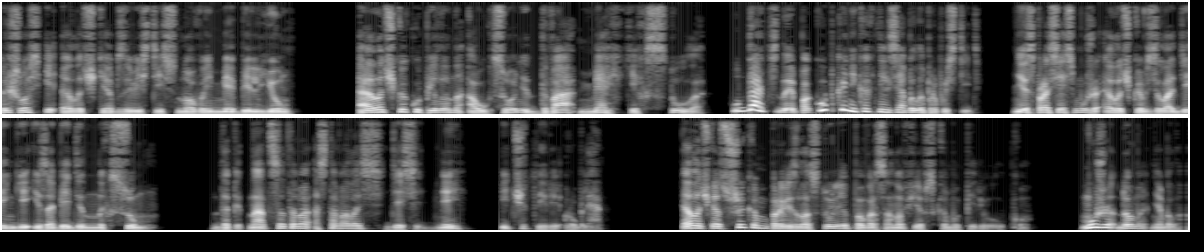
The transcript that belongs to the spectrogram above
Пришлось и Элочке обзавестись новой мебелью. Элочка купила на аукционе два мягких стула. Удачная покупка никак нельзя было пропустить. Не спросясь мужа, Элочка взяла деньги из обеденных сумм. До пятнадцатого оставалось десять дней и четыре рубля. Элочка с Шиком провезла стулья по Варсонофьевскому переулку. Мужа дома не было.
